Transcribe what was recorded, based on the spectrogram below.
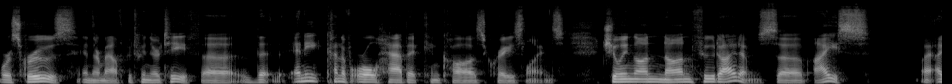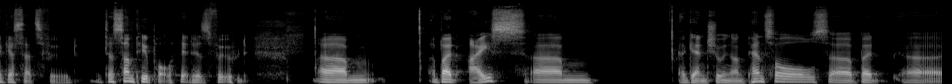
or screws in their mouth between their teeth. Uh, the, any kind of oral habit can cause crazed lines. Chewing on non food items, uh, ice, I, I, guess that's food. To some people, it is food. Um, but ice, um, again chewing on pencils uh, but uh,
